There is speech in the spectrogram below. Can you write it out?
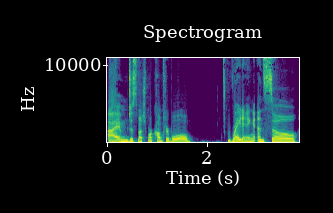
I'm just much more comfortable writing. And so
